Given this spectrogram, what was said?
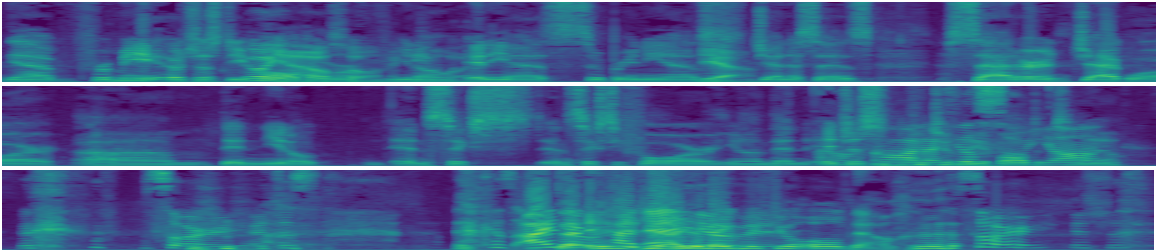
Yeah, for me it was just Oh, evolved. yeah, also on you know, Boy. NES, Super NES, Yeah. Genesis, Saturn, Jaguar, um, then you know N6, N64. You know, and then it oh just God, I feel continually so evolved into young. now. Sorry, I just because I That- never had yeah, any you make me feel old now. Sorry, it's just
